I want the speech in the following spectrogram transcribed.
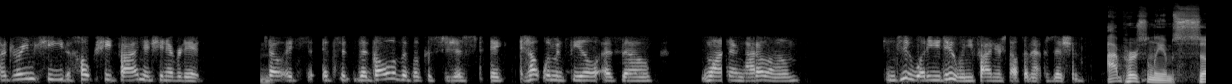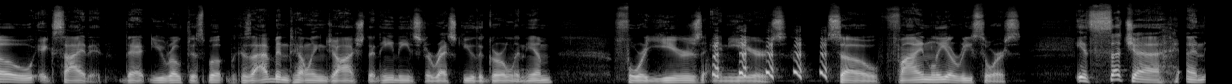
a dream she'd hoped she'd find and she never did. So mm-hmm. it's it's the goal of the book is to just help women feel as though one they're not alone, and two, what do you do when you find yourself in that position? I personally am so excited that you wrote this book because I've been telling Josh that he needs to rescue the girl in him for years and years. so finally, a resource. It's such a an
